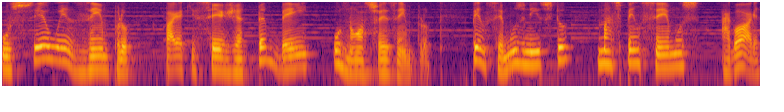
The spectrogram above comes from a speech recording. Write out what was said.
o seu exemplo para que seja também o nosso exemplo. Pensemos nisto, mas pensemos agora.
